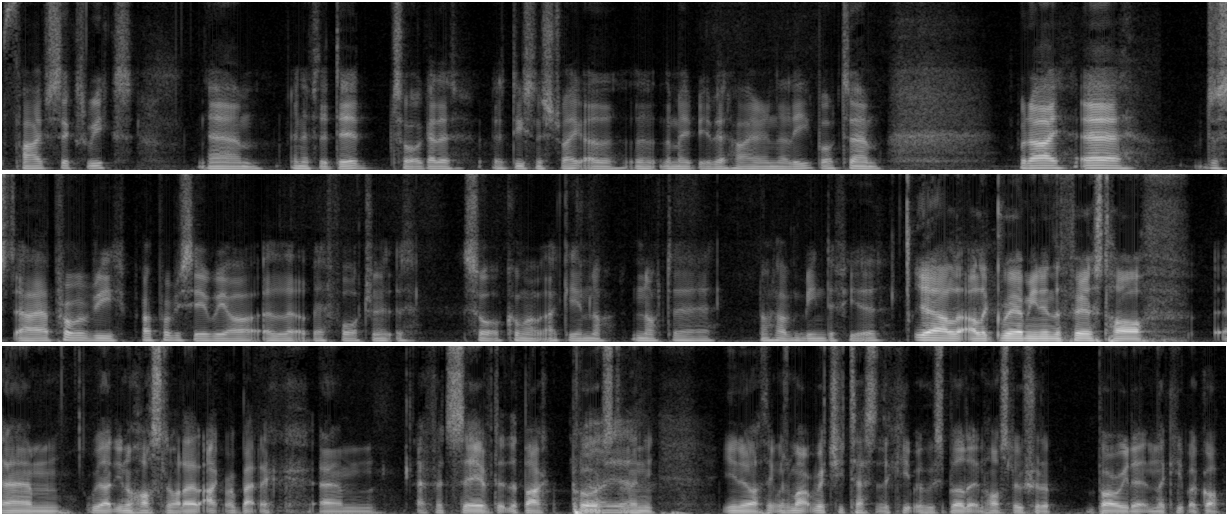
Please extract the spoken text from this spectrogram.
five six weeks. Um, and if they did sort of get a, a decent striker, they might be a bit higher in the league. But um, but I uh, just I probably I probably say we are a little bit fortunate to sort of come out of that game not not uh, not having been defeated. Yeah, I'll, I'll, agree. I mean, in the first half, um, we had you know Joselu had an acrobatic um, effort saved at the back post, oh, yeah. and then. You know, I think it was Matt Ritchie tested the keeper who spilled it, and Joselu should have buried it, and the keeper got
